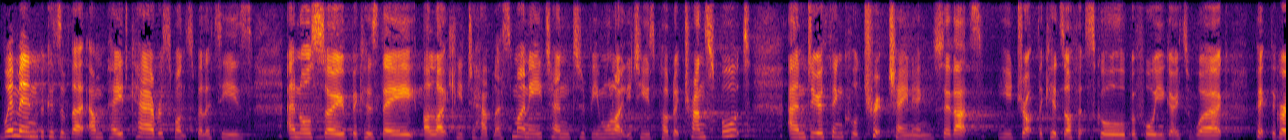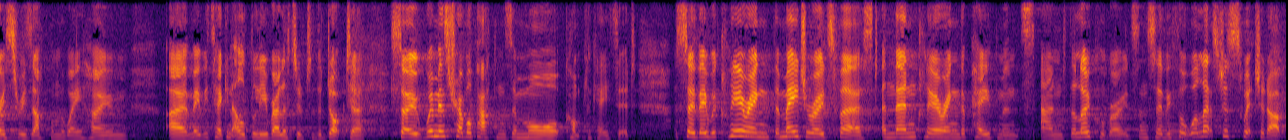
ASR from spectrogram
Women, because of their unpaid care responsibilities and also because they are likely to have less money, tend to be more likely to use public transport and do a thing called trip chaining. So that's you drop the kids off at school before you go to work, pick the groceries up on the way home, uh, maybe take an elderly relative to the doctor. So women's travel patterns are more complicated. So they were clearing the major roads first and then clearing the pavements and the local roads. And so they thought, well, let's just switch it up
